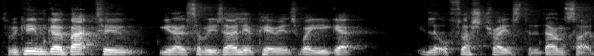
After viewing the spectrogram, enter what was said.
So we can even go back to, you know, some of these earlier periods where you get little flush trades to the downside.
